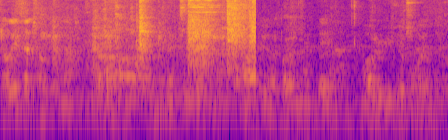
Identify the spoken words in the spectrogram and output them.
여기서 썰 때뭘 위주로 먹어야 되나?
